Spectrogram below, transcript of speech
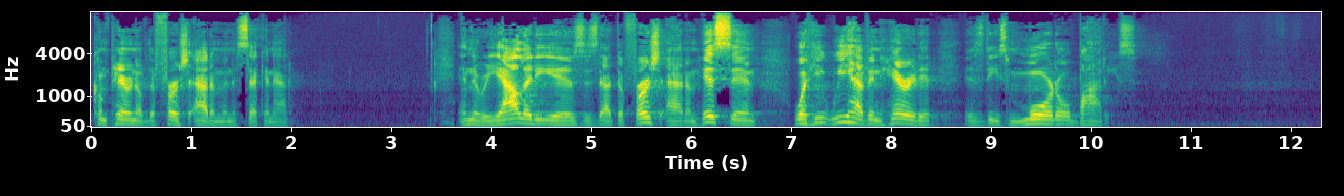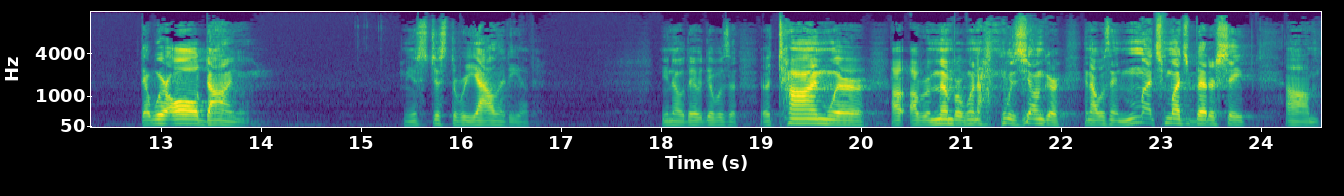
comparing of the first Adam and the second Adam. And the reality is, is that the first Adam, his sin, what he, we have inherited is these mortal bodies. That we're all dying. I mean, it's just the reality of it. You know, there, there was a, a time where I, I, remember when I was younger and I was in much, much better shape. Um,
